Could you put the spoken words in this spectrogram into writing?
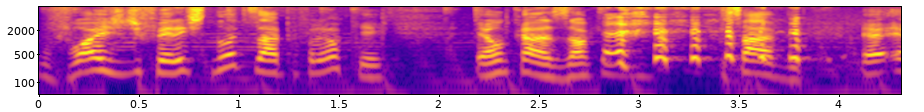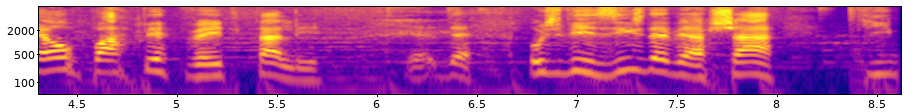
voz diferente no WhatsApp. Eu falei, ok. É um casal que, sabe, é, é o par perfeito que tá ali. É, é, os vizinhos devem achar que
